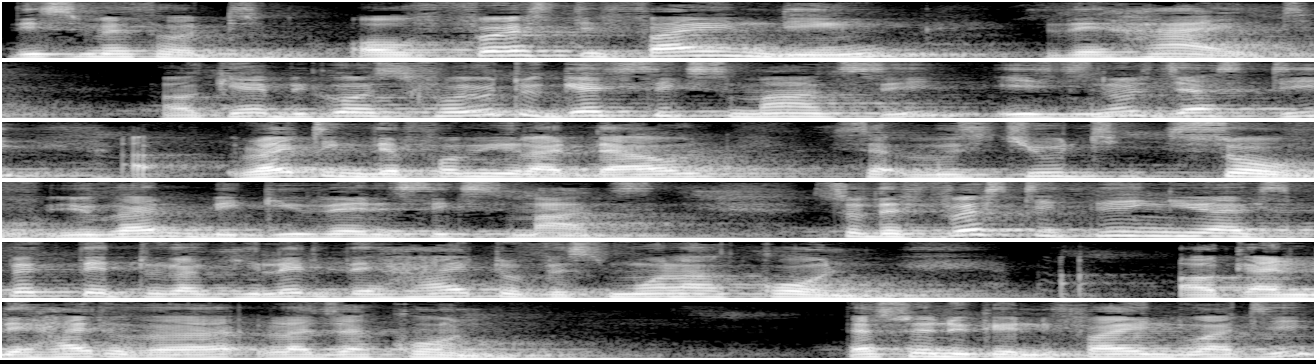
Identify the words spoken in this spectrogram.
This method of first finding the height. Okay, because for you to get six marks, it's not just uh, writing the formula down, substitute, solve. You can't be given six marks. So the first thing you are expected to calculate the height of a smaller cone okay, and the height of a larger cone. That's when you can find what? Eh,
